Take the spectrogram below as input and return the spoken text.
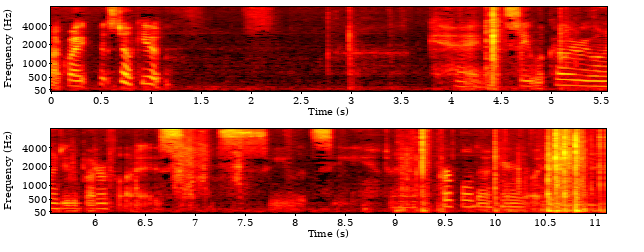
not quite, but still cute. Okay, let's see, what color do we want to do the butterflies? Let's see, let's see. Do I have purple down here? No, I don't.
